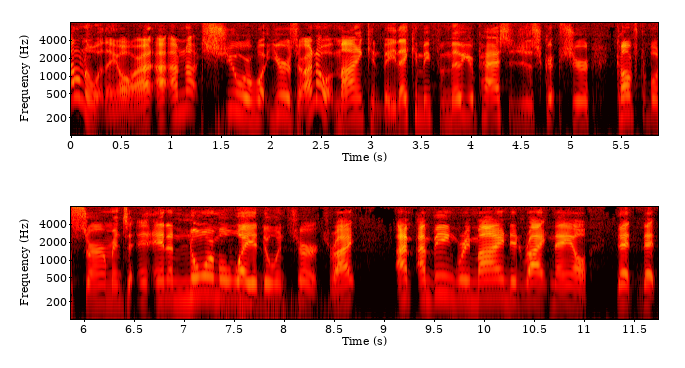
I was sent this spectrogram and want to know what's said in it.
I don't know what they are. I, am not sure what yours are. I know what mine can be. They can be familiar passages of Scripture, comfortable sermons, and, and a normal way of doing church, right? I'm, I'm being reminded right now that, that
